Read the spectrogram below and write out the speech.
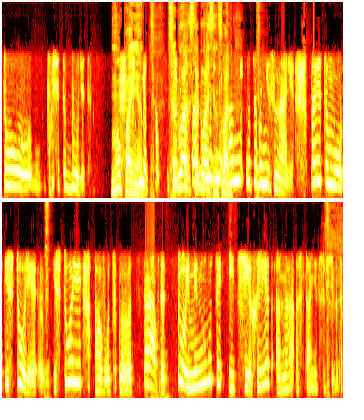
то пусть это будет. Ну, понятно. Нет, Согла- согласен с вами. Они этого не знали. Поэтому история истории, а вот э, правда той минуты и тех лет она останется всегда.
